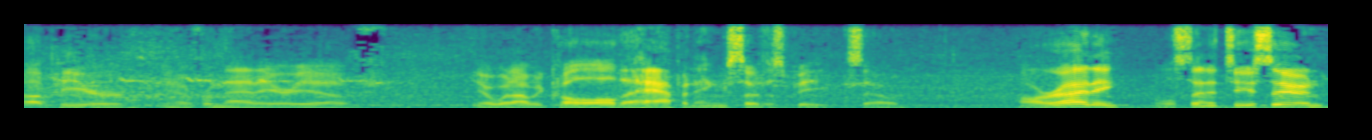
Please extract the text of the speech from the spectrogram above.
up here, you know, from that area of, you know, what I would call all the happenings, so to speak. So, alrighty, we'll send it to you soon.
